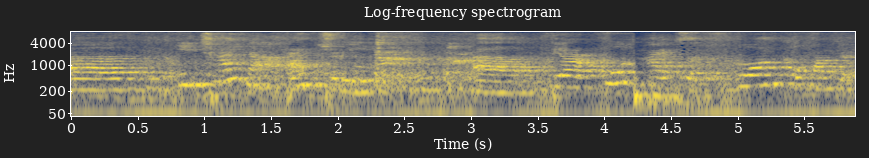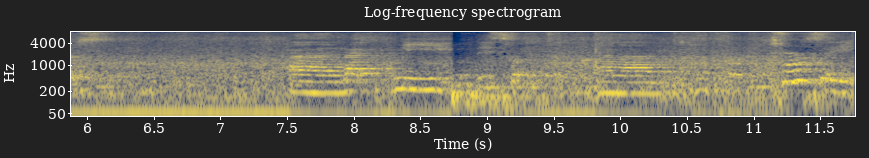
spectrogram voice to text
uh, in China, actually, uh, there are four types of wrong co-founders. Uh, let me put this way. Um, firstly,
